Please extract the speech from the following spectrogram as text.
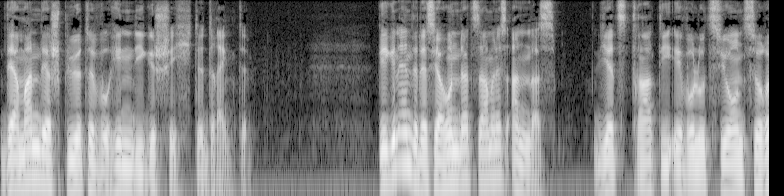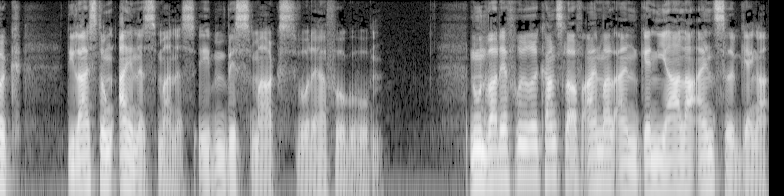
der Mann, der spürte, wohin die Geschichte drängte. Gegen Ende des Jahrhunderts sah man es anders. Jetzt trat die Evolution zurück. Die Leistung eines Mannes, eben Bismarcks, wurde hervorgehoben. Nun war der frühere Kanzler auf einmal ein genialer Einzelgänger,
